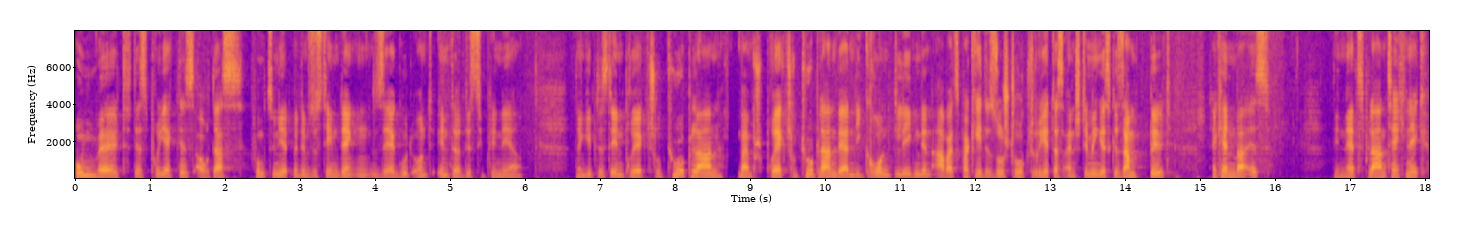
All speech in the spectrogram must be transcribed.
Umwelt des Projektes, auch das funktioniert mit dem Systemdenken sehr gut und interdisziplinär. Dann gibt es den Projektstrukturplan. Beim Projektstrukturplan werden die grundlegenden Arbeitspakete so strukturiert, dass ein stimmiges Gesamtbild erkennbar ist. Die Netzplantechnik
